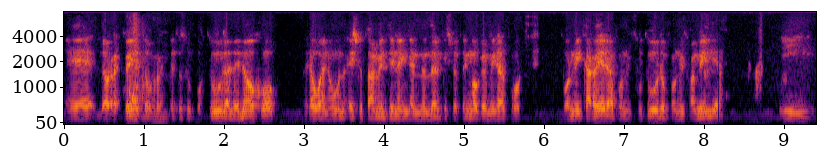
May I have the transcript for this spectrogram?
Eh, lo respeto, respeto su postura, el enojo, pero bueno, ellos también tienen que entender que yo tengo que mirar por, por mi carrera, por mi futuro, por mi familia. Y,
